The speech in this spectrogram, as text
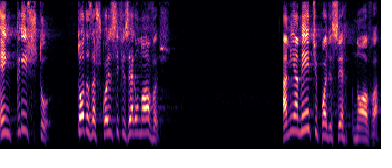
em Cristo todas as coisas se fizeram novas. A minha mente pode ser nova,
